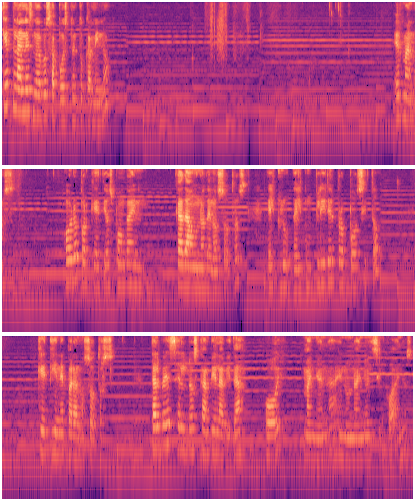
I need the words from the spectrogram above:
¿Qué planes nuevos ha puesto en tu camino? Hermanos, oro porque Dios ponga en cada uno de nosotros el, el cumplir el propósito que tiene para nosotros. Tal vez Él nos cambie la vida hoy, mañana, en un año, en cinco años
